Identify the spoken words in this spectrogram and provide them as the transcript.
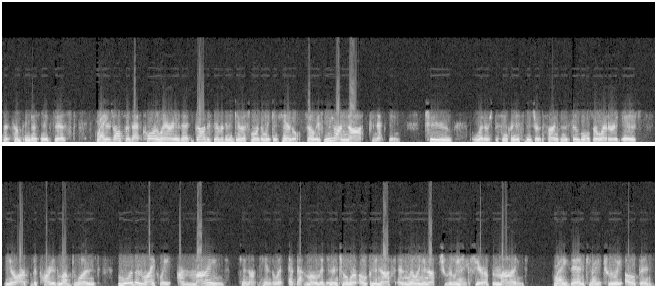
that something doesn't exist, Right. There's also that corollary that God is never going to give us more than we can handle. So if we are not connecting to whether it's the synchronicities or the signs and the symbols or whether it is, you know, our departed loved ones, more than likely our mind cannot handle it at that moment. And until we're open enough and willing enough to release right. the fear of the mind, right. then right. can right. we truly open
